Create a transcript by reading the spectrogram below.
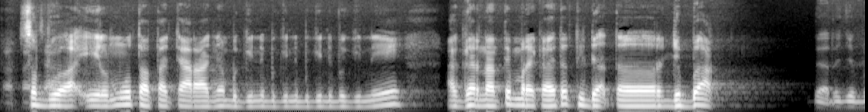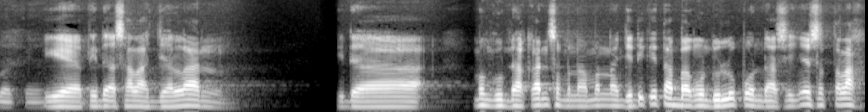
Tata sebuah ilmu, tata caranya begini, begini, begini, begini, agar nanti mereka itu tidak terjebak, Tidak terjebaknya. iya, tidak salah jalan, tidak menggunakan semena-mena. Jadi kita bangun dulu pondasinya. Setelah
